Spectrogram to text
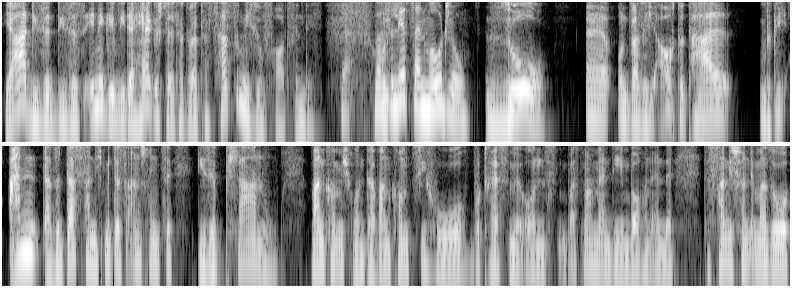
ja, diese, dieses Innige wiederhergestellt hat. Aber das hast du nicht sofort, finde ich. Ja. Man verliert sein Mojo. So. Äh, und was ich auch total wirklich an, also das fand ich mit das Anstrengendste, diese Planung. Wann komme ich runter, wann kommt sie hoch, wo treffen wir uns, was machen wir an dem Wochenende? Das fand ich schon immer so,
